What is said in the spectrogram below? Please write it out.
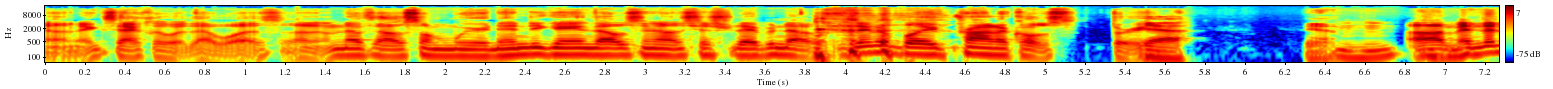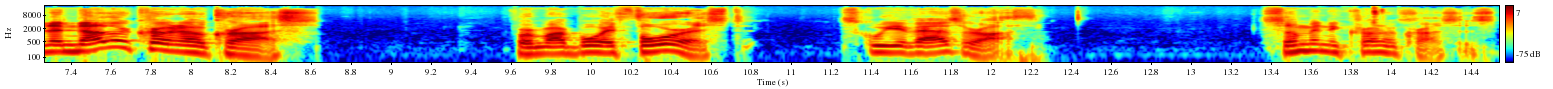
on exactly what that was. I don't know if that was some weird indie game that was announced yesterday, but no, Xenoblade Chronicles 3. Yeah. Mhm, Um, mhm. And then another Chrono Cross from our boy Forrest, Squee of Azeroth. So many Chrono Crosses.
